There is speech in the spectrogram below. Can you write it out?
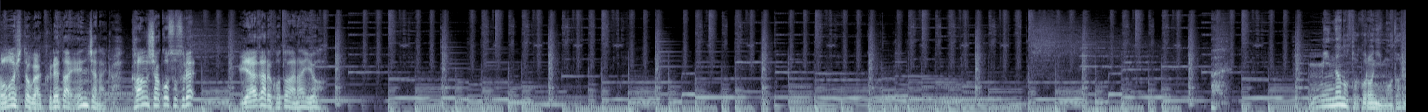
その人がくれた縁じゃないか。感謝こそすれ。嫌がることはないよ。みんなのところに戻る。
